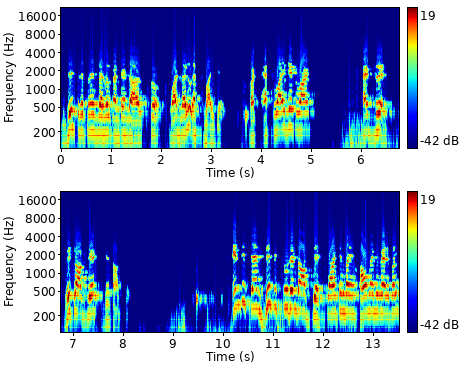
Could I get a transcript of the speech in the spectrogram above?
This reference variable contains also what value? Xyz but xyz what? Address. Which object? This object. In this time this student object pointing by how many variables?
